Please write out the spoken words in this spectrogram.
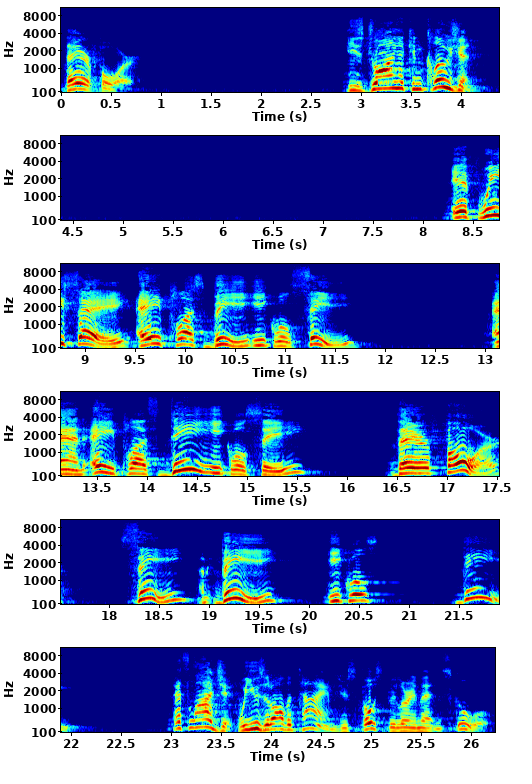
Therefore. He's drawing a conclusion. If we say A plus B equals C, and A plus D equals C, therefore, C, I mean, B equals D. That's logic. We use it all the time. You're supposed to be learning that in school.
